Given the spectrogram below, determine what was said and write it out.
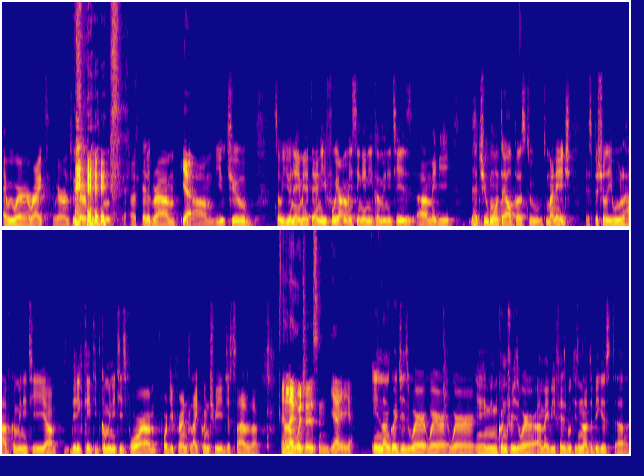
everywhere, right? We are on Twitter, Facebook, uh, Telegram, yeah. um, YouTube, so you name it. And if we are missing any communities, uh, maybe that you want to help us to to manage, especially we will have community um, dedicated communities for um, for different like country just as uh, and um, languages and yeah yeah yeah in languages where where where in, in countries where uh, maybe Facebook is not the biggest uh,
